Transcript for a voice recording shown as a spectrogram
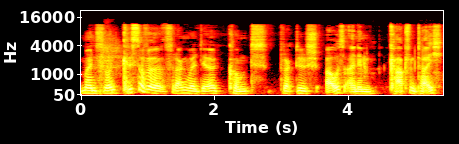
meinen Freund Christopher fragen, weil der kommt praktisch aus einem Karpfenteich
